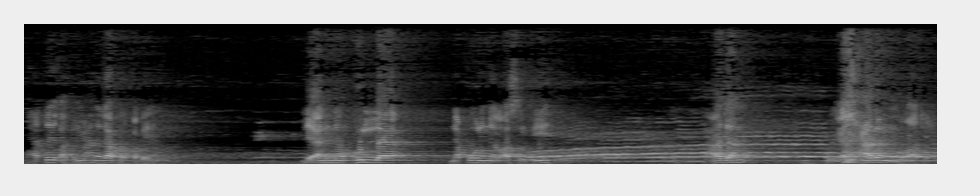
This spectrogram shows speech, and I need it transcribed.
الحقيقة في المعنى لا فرق بينهما. لأن كل نقول إن الأصل فيه عدم عدم المراجعة.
